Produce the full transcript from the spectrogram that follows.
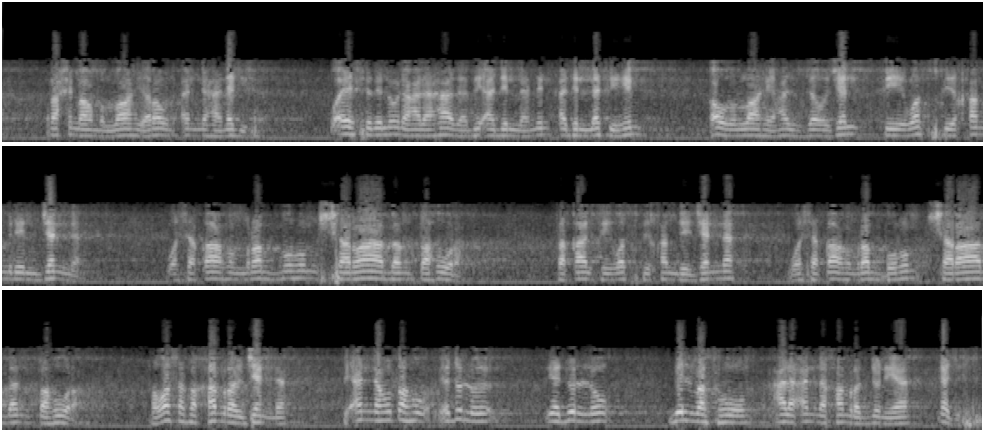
رحمهم الله يرون أنها نجسة. ويستدلون على هذا بأدلة من أدلتهم قول الله عز وجل في وصف خمر الجنة وسقاهم ربهم شرابا طهورا. فقال في وصف خمر الجنة وسقاهم ربهم شرابا طهورا. فوصف خمر الجنة بأنه طهور يدل يدل بالمفهوم على أن خمر الدنيا نجس.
